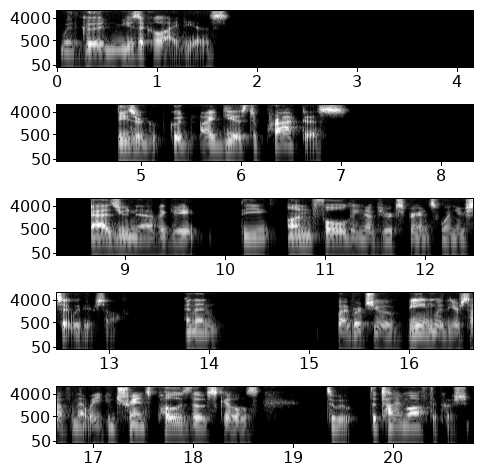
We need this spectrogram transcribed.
with good musical ideas. These are good ideas to practice as you navigate the unfolding of your experience when you sit with yourself. And then by virtue of being with yourself in that way, you can transpose those skills to the time off the cushion.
